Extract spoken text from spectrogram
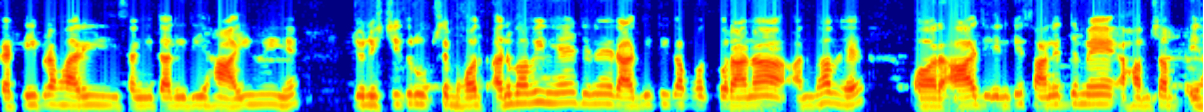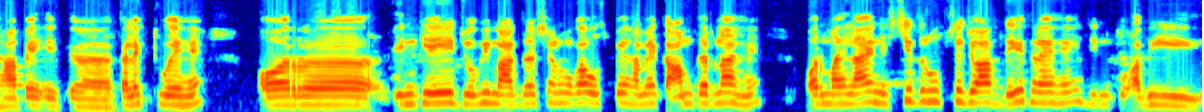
कटनी प्रभारी संगीता दीदी यहाँ आई हुई है। जो निश्चित रूप से बहुत अनुभवी हैं, जिन्हें राजनीति का बहुत पुराना अनुभव है और आज इनके सानिध्य में हम सब यहाँ पे कलेक्ट हुए हैं और इनके जो भी मार्गदर्शन होगा उस पर हमें काम करना है और महिलाएँ निश्चित रूप से जो आप देख रहे हैं, जिनको अभी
